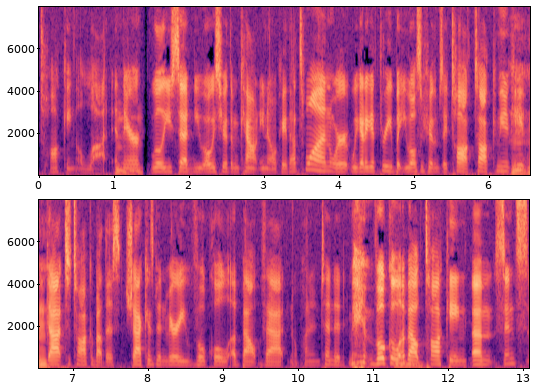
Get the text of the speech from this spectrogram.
talking a lot. And they're, mm-hmm. Will, you said you always hear them count, you know, okay, that's one, where we got to get three, but you also hear them say talk, talk, communicate. We mm-hmm. got to talk about this. Shaq has been very vocal about that, no pun intended, vocal mm-hmm. about talking um, since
